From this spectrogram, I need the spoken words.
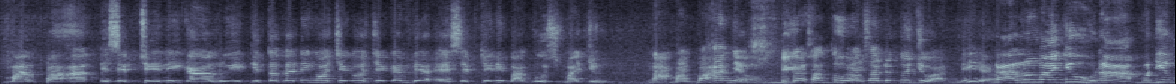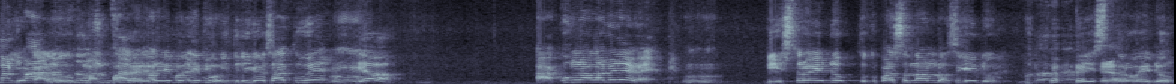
manfaat SFC ini kalau kita tadi ngoceh-ngoceh kan biar SFC ini bagus maju nah manfaatnya Liga 1 ya? harus ada tujuan iya Kalau maju, nah apa dia Ya manfaat kalau untuk manfaat Sumatera? kalau maju di Liga 1 ya. Hmm. Ya, Aku ngalamin ya, Pak. Hmm. Distro hidup tuh kepas 16 hidup. distro hidup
